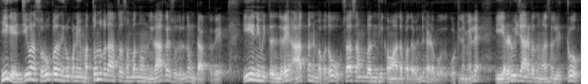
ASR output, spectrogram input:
ಹೀಗೆ ಜೀವನ ಸ್ವರೂಪದ ನಿರೂಪಣೆಯು ಮತ್ತೊಂದು ಪದಾರ್ಥದ ಸಂಬಂಧವನ್ನು ನಿರಾಕರಿಸುವುದರಿಂದ ಉಂಟಾಗ್ತದೆ. ಈ ನಿಮಿತ್ತದಿಂದಲೇ ಆತ್ಮನೆಂಬ ಪದವು ಸಸಂಬಂಧಿಕವಾದ ಪದವೆಂದು ಹೇಳಬಹುದು. ಒಟ್ಟಿನ ಮೇಲೆ ಈ ಎರಡು ವಿಚಾರಗಳನ್ನು ಮನಸ್ಸಿನಲ್ಲಿಟ್ಟು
